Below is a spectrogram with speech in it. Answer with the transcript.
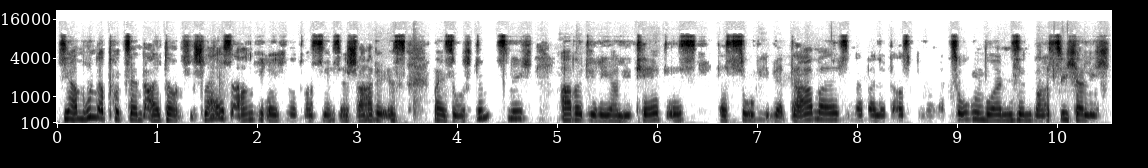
sie haben 100 Prozent Alter und Verschleiß angerechnet, was sehr, sehr schade ist, weil so stimmt's nicht. Aber die Realität ist, dass so wie wir damals in der Ballettausbildung erzogen worden sind, war es sicherlich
